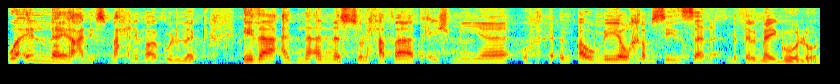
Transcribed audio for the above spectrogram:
وإلا يعني اسمح لي بقول لك. إذا عدنا أن السلحفاة تعيش مية أو مية وخمسين سنة مثل ما يقولون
